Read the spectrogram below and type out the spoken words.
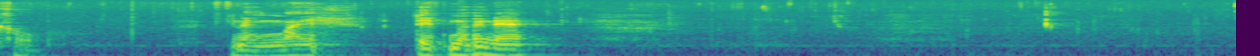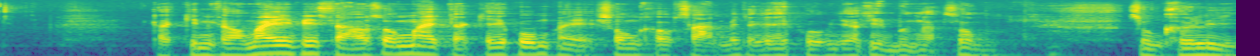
เขา หนึ่งไม่ติดมือเนี่ยแต่กินข้าวไม่พี่สาวส่งมาให้จากใจภูมิให้ส่งข้าวสารไม่จากใจภูมิอยากกินเบิ่งอะส่งส่งเคอรี่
